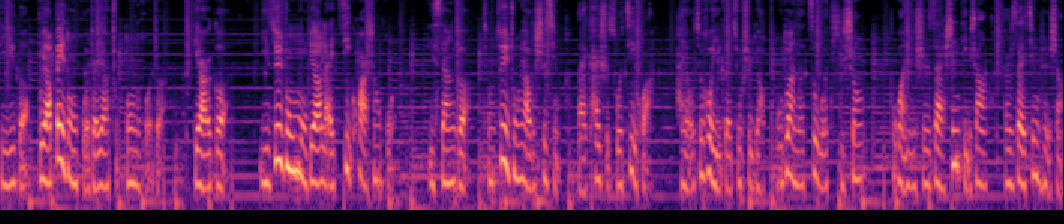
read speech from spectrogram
第一个，不要被动活着，要主动的活着；第二个，以最终目标来计划生活；第三个，从最重要的事情来开始做计划；还有最后一个，就是要不断的自我提升，不管你是在身体上还是在精神上。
